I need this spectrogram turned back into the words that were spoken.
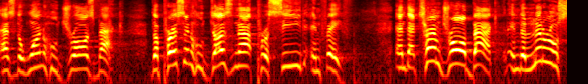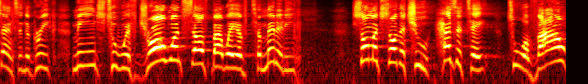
as the one who draws back, the person who does not proceed in faith. And that term draw back, in the literal sense in the Greek, means to withdraw oneself by way of timidity so much so that you hesitate to avow,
